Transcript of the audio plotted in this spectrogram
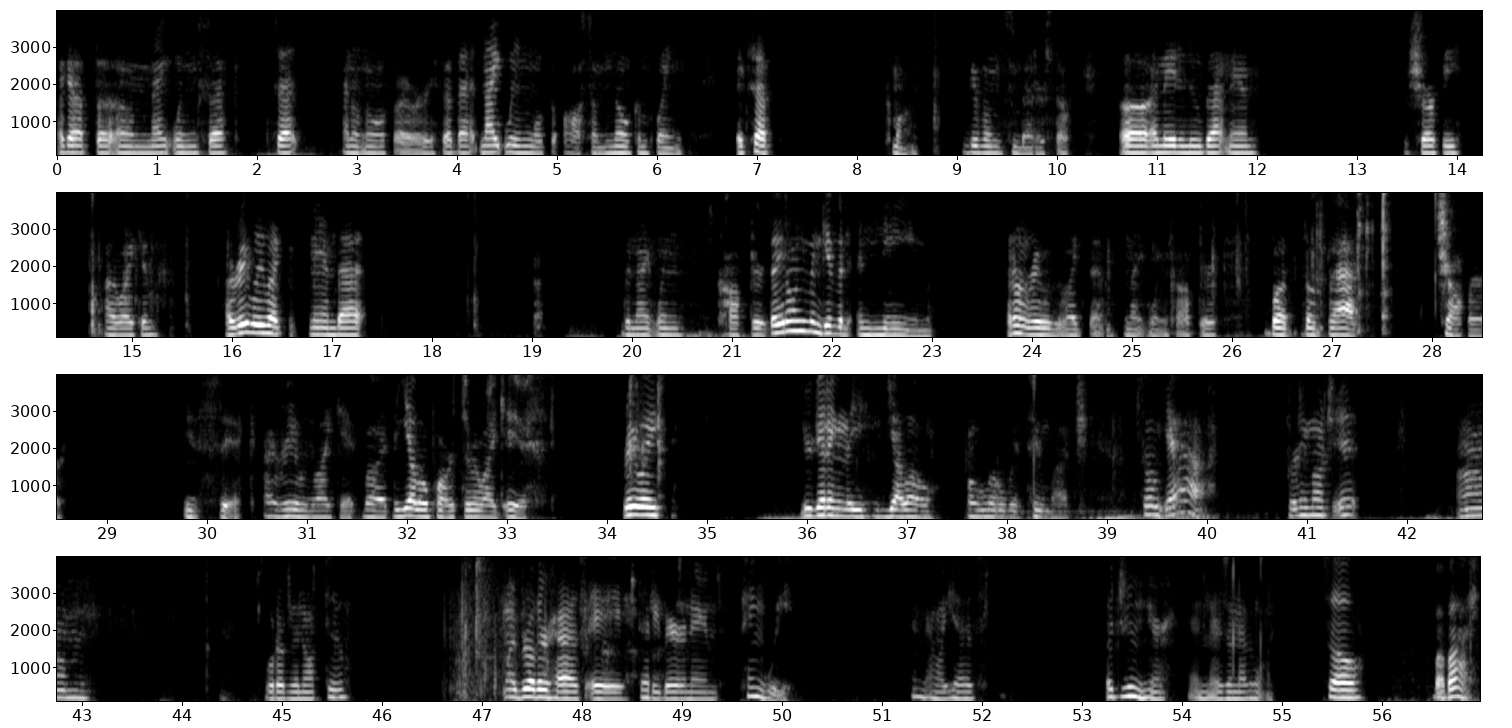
I got the um, Nightwing set. I don't know if I already said that. Nightwing looks awesome, no complaints. Except, come on, give them some better stuff. Uh, I made a new Batman. Sharpie. I like him. I really like Man Bat. The Nightwing copter. They don't even give it a name. I don't really like that Nightwing copter. But the Bat chopper is sick. I really like it. But the yellow parts are like, eh. Really? You're getting the yellow a little bit too much. So yeah, that's pretty much it. Um, what I've been up to. My brother has a teddy bear named Penguin, and now he has a junior, and there's another one. So, bye bye.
